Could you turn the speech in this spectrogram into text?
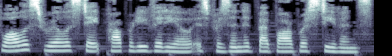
Wallace real estate property video is presented by Barbara Stevens.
